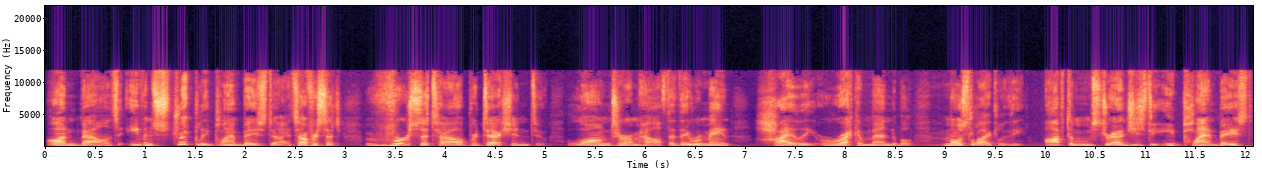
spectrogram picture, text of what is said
On balance, even strictly plant-based diets offer such versatile protection to long-term health that they remain highly recommendable. Most likely the optimum strategies to eat plant-based,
